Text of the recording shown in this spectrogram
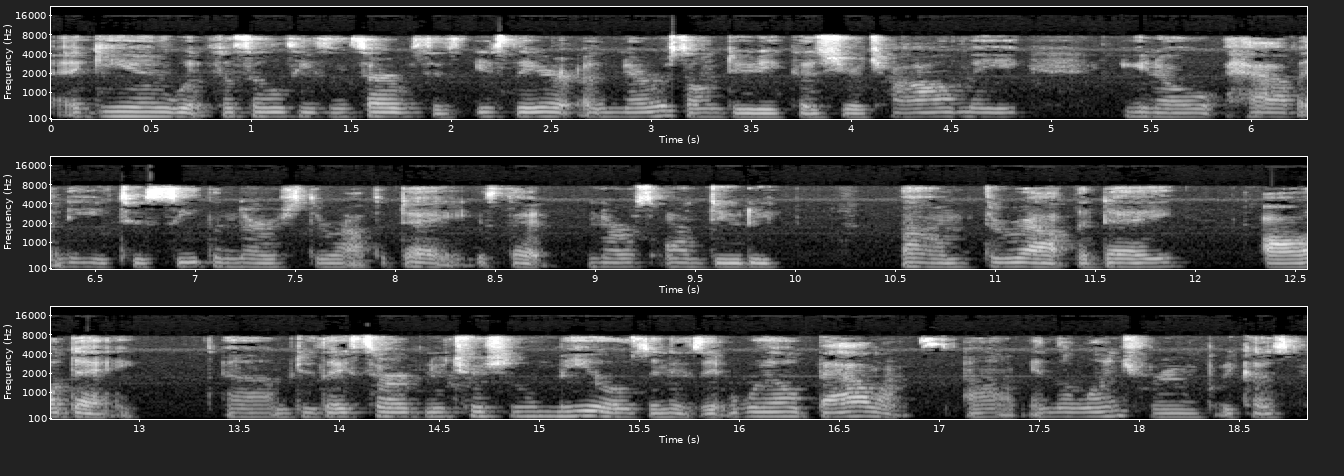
again, with facilities and services, is there a nurse on duty? Because your child may, you know, have a need to see the nurse throughout the day. Is that nurse on duty um, throughout the day, all day? Um, do they serve nutritional meals and is it well balanced um, in the lunchroom? Because,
